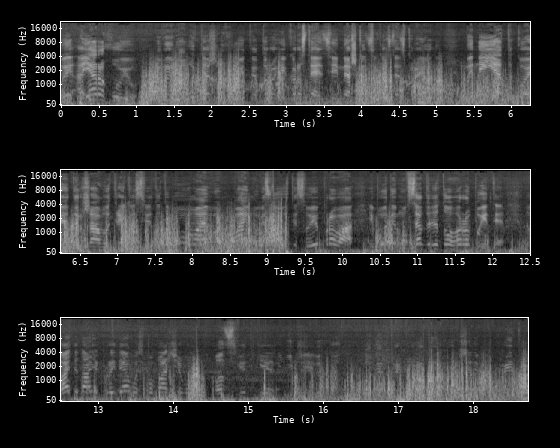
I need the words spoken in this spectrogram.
Ми, а я рахую, і ви, мабуть, теж рахуєте, дорогі коростенці і мешканці Коростенського району. Ми не є такою державою третього світу, тому ми маємо, маємо відстоювати свої права і будемо все для того робити. Давайте далі пройдемось, побачимо, от звідки виходить. Один прикритий, ще не прикритий.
